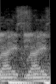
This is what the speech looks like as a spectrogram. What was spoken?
riding, riding.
